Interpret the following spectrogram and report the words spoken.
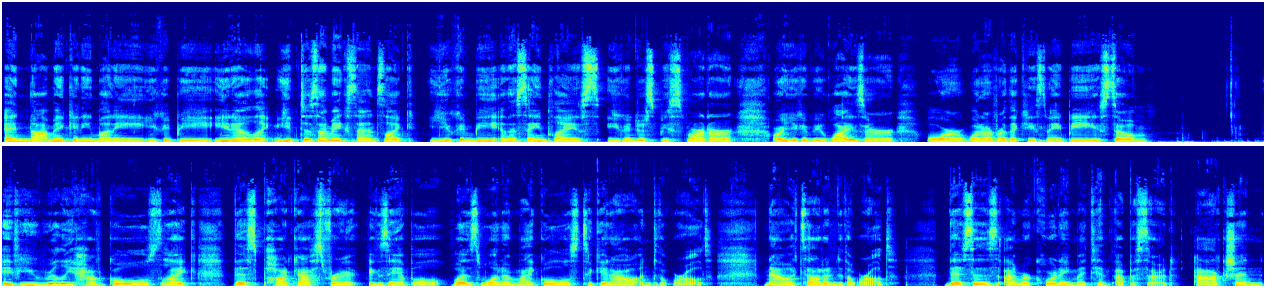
and not make any money. You could be, you know, like, you, does that make sense? Like, you can be in the same place, you can just be smarter, or you could be wiser, or whatever the case may be. So, if you really have goals, like this podcast, for example, was one of my goals to get out into the world. Now it's out into the world. This is, I'm recording my 10th episode. Action,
